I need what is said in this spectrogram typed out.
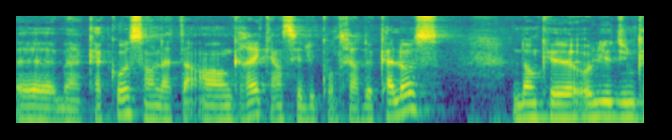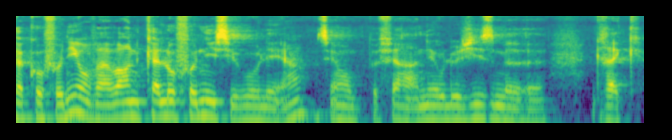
Euh, ben, kakos en, latin, en grec, hein, c'est le contraire de kalos. Donc euh, au lieu d'une cacophonie, on va avoir une calophonie, si vous voulez. Hein, si on peut faire un néologisme grec.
